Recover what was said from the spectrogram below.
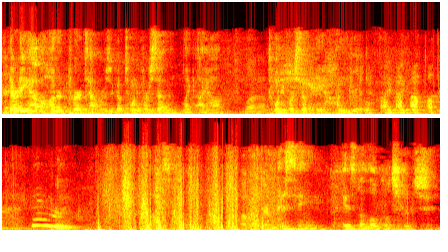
They already have 100 prayer towers that go 24 7, like IHOP. Wow. 24 7, 800. really awesome. But what they're missing is the local church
